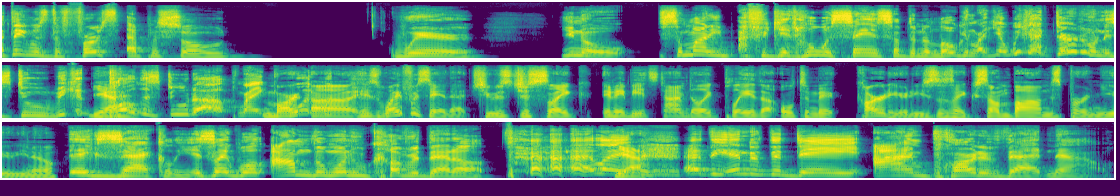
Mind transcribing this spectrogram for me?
I think it was the first episode where, you know, somebody I forget who was saying something to Logan like, "Yeah, we got dirt on this dude. We can Yeah. blow this dude up." Like, Mark, what- what- uh, his wife was saying that she was just like, maybe it's time to like play the ultimate card here. And he's just like, some bombs burn you, you know? Exactly. It's like, well, I'm the one who covered that up. like, Yeah. at the end of the day, I'm part of that now.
